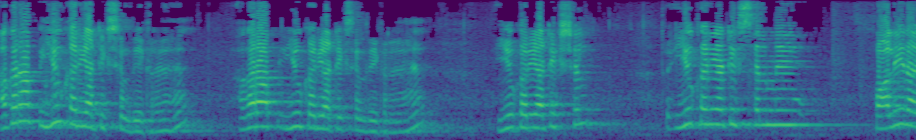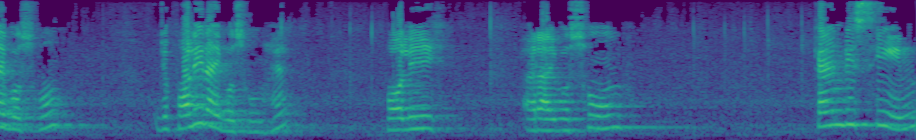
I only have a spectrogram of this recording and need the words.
अगर आप यूकैरियोटिक सेल देख रहे हैं, अगर आप यूकैरियोटिक सेल देख रहे हैं, यूकैरियोटिक सेल तो यूकैरियोटिक सेल में पॉलीराइबोसोम, जो पॉलीराइबोसोम है, polyribosome can be seen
